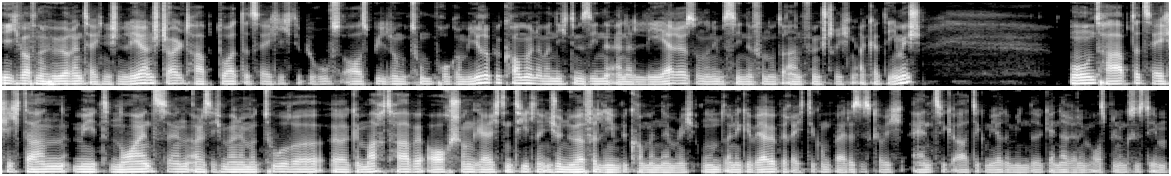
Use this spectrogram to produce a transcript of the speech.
Ich war auf einer höheren technischen Lehranstalt, habe dort tatsächlich die Berufsausbildung zum Programmierer bekommen, aber nicht im Sinne einer Lehre, sondern im Sinne von unter Anführungsstrichen akademisch. Und habe tatsächlich dann mit 19, als ich meine Matura äh, gemacht habe, auch schon gleich den Titel Ingenieur verliehen bekommen, nämlich und eine Gewerbeberechtigung. Beides ist, glaube ich, einzigartig mehr oder minder generell im Ausbildungssystem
